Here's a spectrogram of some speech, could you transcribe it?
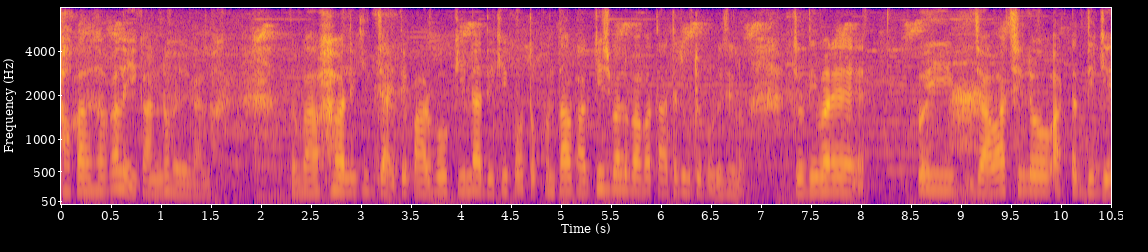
সকাল সকাল এই কাণ্ড হয়ে গেল। তো বাবা বলে কি যাইতে পারব কি না দেখি কতক্ষণ তাও ভাগ্যিস ভালো বাবা তাড়াতাড়ি উঠে পড়েছিল। যদি মানে ওই যাওয়া ছিল আটটার দিকে,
